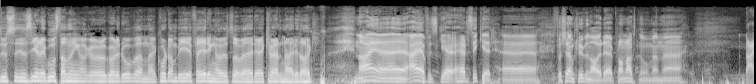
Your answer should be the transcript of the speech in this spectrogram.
du, du sier det er god stemning i garderoben. Hvordan blir feiringa utover kvelden her i dag? Nei, eh, jeg er faktisk helt sikker. Eh, Får se om klubben har eh, planlagt noe, men Nei,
